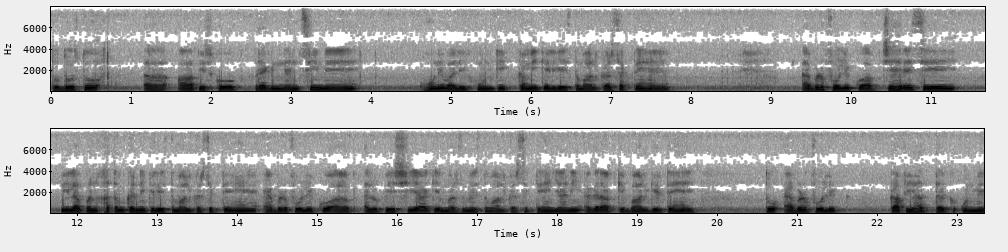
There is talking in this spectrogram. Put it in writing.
تو دوستو آپ اس کو پریگننسی میں ہونے والی خون کی کمی کے لیے استعمال کر سکتے ہیں۔ ایبرڈ فولک کو آپ چہرے سے پیلا پن ختم کرنے کے لیے استعمال کر سکتے ہیں۔ ایبرڈ فولک کو آپ ایلوپیشیا کے مرض میں استعمال کر سکتے ہیں۔ یعنی اگر آپ کے بال گرتے ہیں تو ایبرڈ فولک کافی حد تک ان میں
